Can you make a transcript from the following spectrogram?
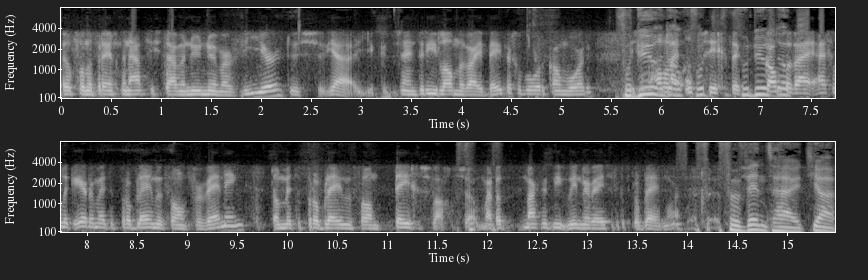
van de Verenigde Naties staan we nu nummer vier. Dus ja, je, er zijn drie landen waar je beter geboren kan worden. Voortdurend dus in opzichten kampen ook... wij eigenlijk eerder met de problemen van verwenning... dan met de problemen van tegenslag of zo. Maar dat maakt het niet minder wezenlijk het probleem, hoor. verwendheid, ja.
